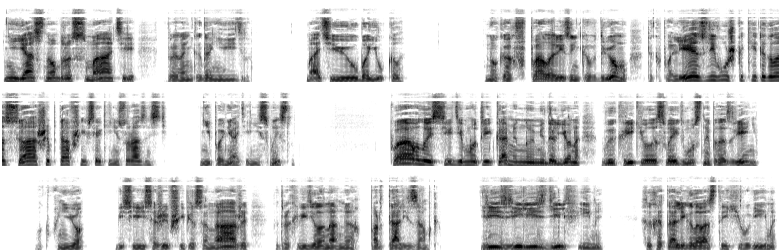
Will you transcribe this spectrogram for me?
неясный образ матери, который она никогда не видела. Мать ее убаюкала. Но как впала Лизонька в дрему, так полезли в уж какие-то голоса, шептавшие всякие несуразности, ни понятия, ни смысла. Павла, сидя внутри каменного медальона, выкрикивала свои гнусные подозрения. Вокруг нее бесились ожившие персонажи, которых видела она на портале замка. Резвились дельфины, хохотали головастые херувимы,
